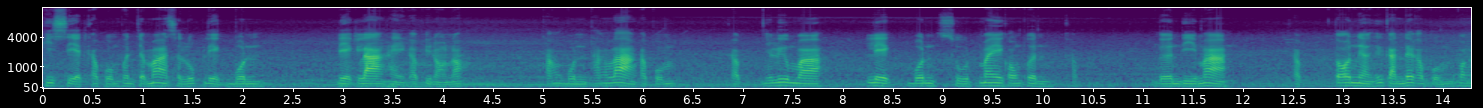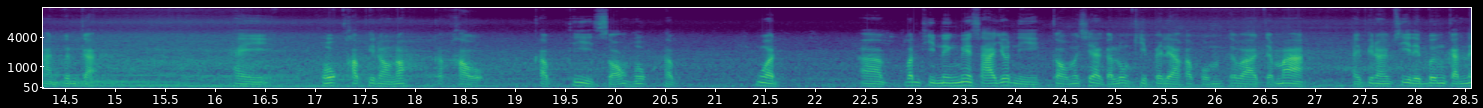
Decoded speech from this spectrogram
พิเศษครับผมเพิ่นจะมาสรุปเลขบนเลขล่างให้ครับพี่น้องเนาะ ทั้งบนทั้งล่างครับผมครับอย่าลืมว่าเลขบนสูตรไม่ของเพิ่นครับ เดินดีมากครับต่อเนื่องคือกันเด้ครับผมว่างหันเพิ่นกะให้หกครับพี่น้องเนาะกับเขาครับที่สองหกครับงวดอ่าวันที่หนึ่งเมษายนนี้ก่ามาแชร์กับลงคลิปไปแล้วครับผม แต่ว่าจะมาให้พี่น้องพี่ได้เบิ่งกันใน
